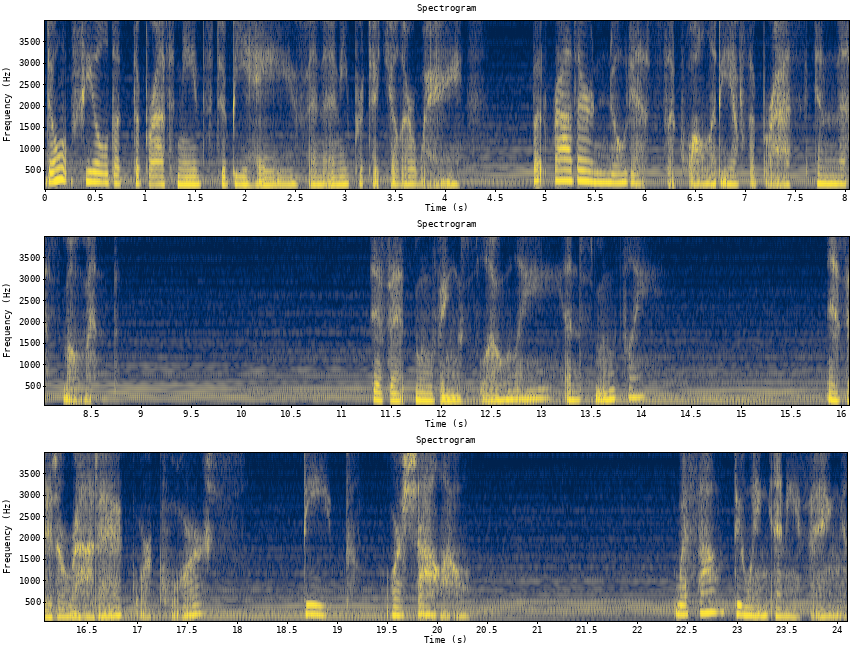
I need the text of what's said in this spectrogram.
Don't feel that the breath needs to behave in any particular way, but rather notice the quality of the breath in this moment. Is it moving slowly and smoothly? Is it erratic or coarse, deep or shallow? Without doing anything,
